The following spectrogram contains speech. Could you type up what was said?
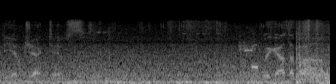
the objectives. We got the bomb.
